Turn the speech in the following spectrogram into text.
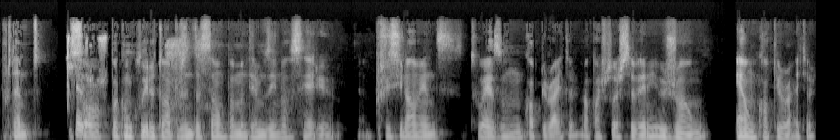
Portanto, só para concluir a tua apresentação, para mantermos ainda a sério. Profissionalmente, tu és um copywriter, para as pessoas saberem, o João é um copywriter,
